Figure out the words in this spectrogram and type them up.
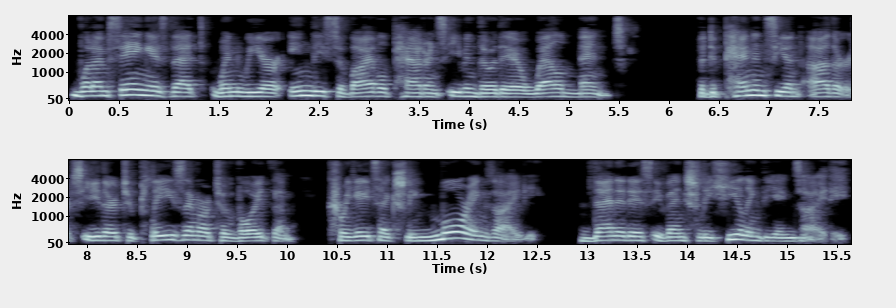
what I'm saying is that when we are in these survival patterns, even though they are well meant, the dependency on others, either to please them or to avoid them, creates actually more anxiety than it is eventually healing the anxiety.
